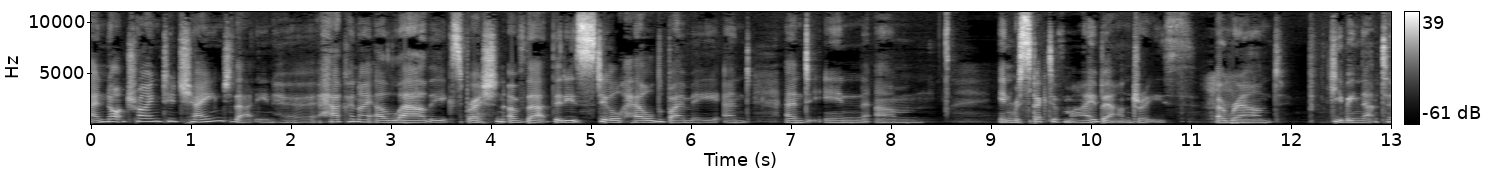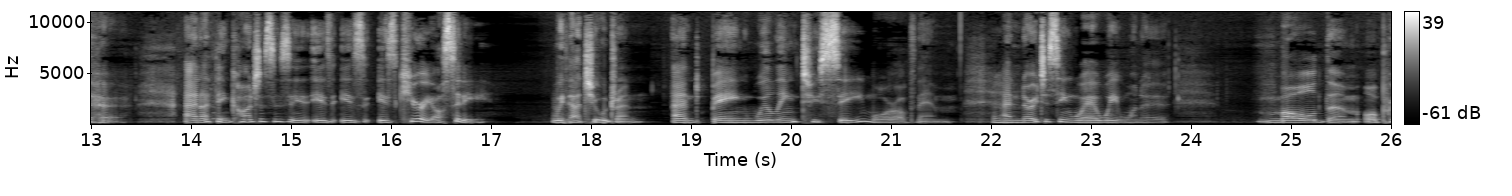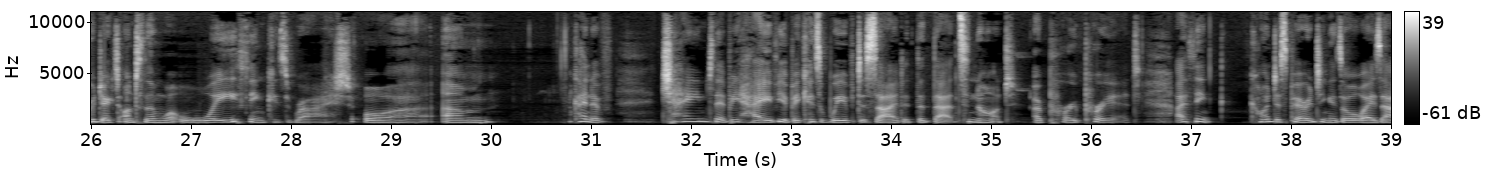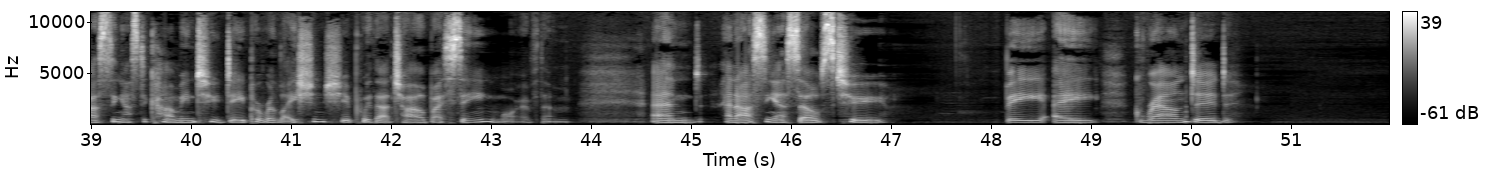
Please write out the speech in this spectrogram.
and not trying to change that in her how can i allow the expression of that that is still held by me and and in um in respect of my boundaries around giving that to her. And i think consciousness is is is, curiosity with our children and being willing to see more of them and noticing where we want to mold them or project onto them what we think is right or um, kind of change their behavior because we've decided that that's not appropriate. I think conscious parenting is always asking us to come into deeper relationship with our child by seeing more of them and and asking ourselves to be a grounded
